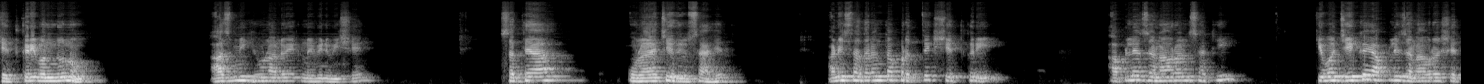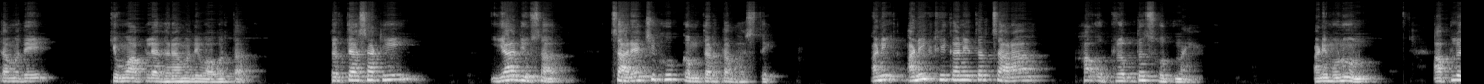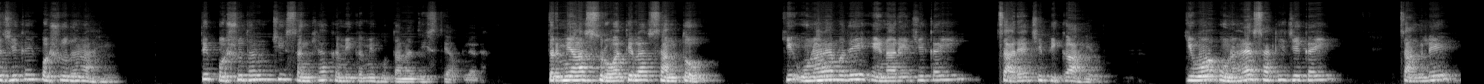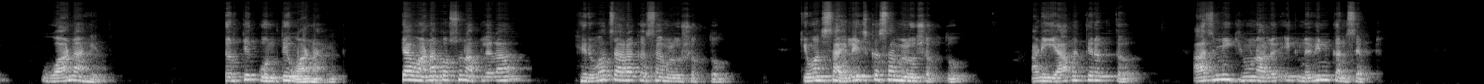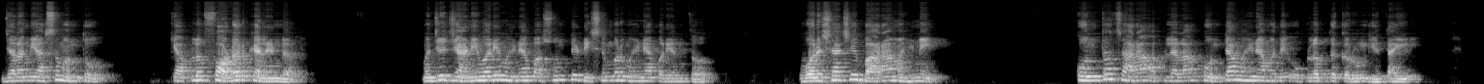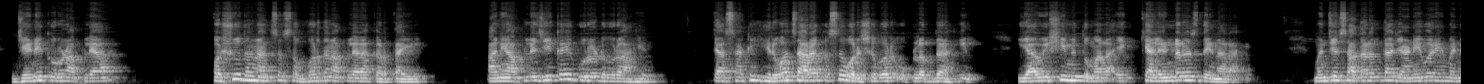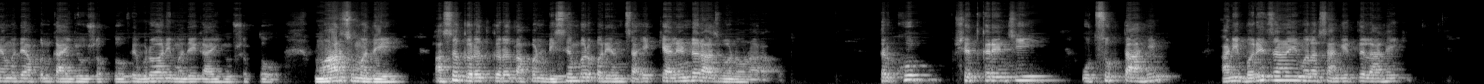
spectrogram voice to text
शेतकरी बंधूंनो आज मी घेऊन आलो एक नवीन विषय. सध्या उन्हाळ्याचे दिवस आहेत आणि साधारणतः प्रत्येक शेतकरी आपल्या जनावरांसाठी किंवा जे काही आपले जनावरं शेतामध्ये किंवा आपल्या घरामध्ये वावरतात तर त्यासाठी या दिवसात चाऱ्याची खूप कमतरता भासते. आणि अनेक ठिकाणी तर चारा हा उपलब्धच होत नाही. आणि म्हणून आपलं जे काही पशुधन आहे ते पशुधनची संख्या कमी कमी होताना दिसते आपल्याला. तर मी आज सुरुवातीला सांगतो की उन्हाळ्यामध्ये येणारे जे काही चाऱ्याची पिकं आहेत किंवा उन्हाळ्यासाठी जे काही चांगले वाण आहेत तर ते कोणते वाण आहेत? त्या वाणापासून आपल्याला हिरवा चारा कसा मिळू शकतो किंवा सायलेज कसा मिळू शकतो? आणि या व्यतिरिक्त आज मी घेऊन आलो एक नवीन कन्सेप्ट. ज्याला मी असं म्हणतो की आपलं फॉडर कॅलेंडर म्हणजे जानेवारी महिन्यापासून ते डिसेंबर महिन्यापर्यंत वर्षाचे बारा महिने कोणता चारा आपल्याला कोणत्या महिन्यामध्ये उपलब्ध करून घेता येईल? जेणेकरून आपल्या पशुधनाचं संवर्धन आपल्याला करता येईल. आणि आपले जे काही गुरढोरं आहेत त्यासाठी हिरवा चारा कसं वर्षभर उपलब्ध राहील याविषयी मी तुम्हाला एक कॅलेंडरच देणार आहे. म्हणजे साधारणतः जानेवारी महिन्यामध्ये आपण काय घेऊ शकतो? फेब्रुवारीमध्ये काय घेऊ शकतो? मार्चमध्ये? असं करत करत आपण डिसेंबर पर्यंतचा एक कॅलेंडर आज बनवणार आहोत. तर खूप शेतकऱ्यांची उत्सुकता आहे आणि बरेच जणांनी मला सांगितलेलं आहे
